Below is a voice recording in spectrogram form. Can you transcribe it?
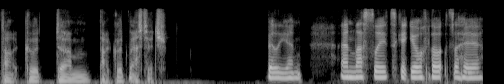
that good um, that good message. Brilliant. And lastly, to get your thoughts here.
